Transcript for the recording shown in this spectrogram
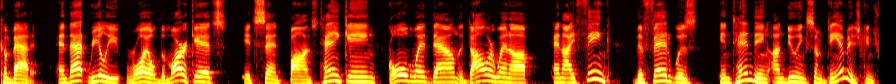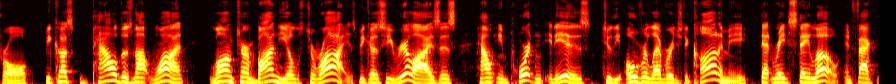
combat it. And that really roiled the markets. It sent bonds tanking, gold went down, the dollar went up. And I think the Fed was intending on doing some damage control because Powell does not want long term bond yields to rise because he realizes how important it is to the over leveraged economy that rates stay low. In fact,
